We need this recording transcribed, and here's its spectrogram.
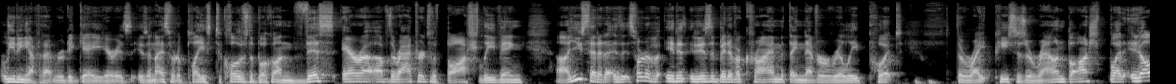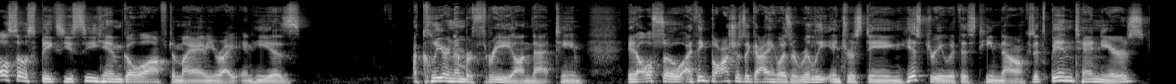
leading after that Rudy Gay year is, is a nice sort of place to close the book on this era of the Raptors with Bosh leaving. Uh, you said it, it's sort of, it is, it is a bit of a crime that they never really put the right pieces around Bosh, but it also speaks, you see him go off to Miami, right? And he is a clear number three on that team. It also, I think Bosh is a guy who has a really interesting history with this team now because it's been 10 years,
